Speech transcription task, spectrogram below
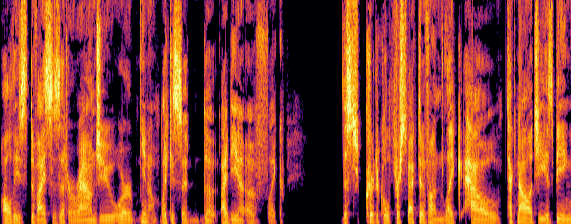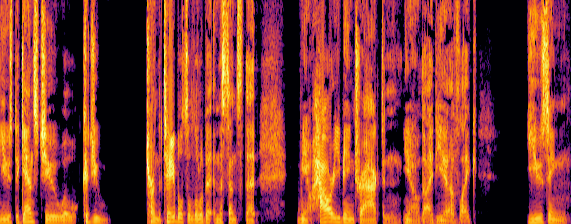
all these devices that are around you or you know like you said the idea of like this critical perspective on like how technology is being used against you. Well could you turn the tables a little bit in the sense that you know how are you being tracked? And you know the idea of like using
